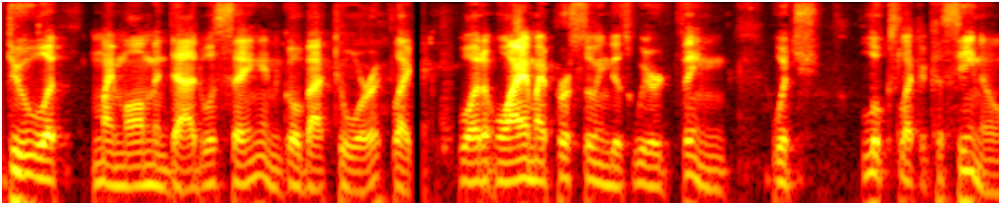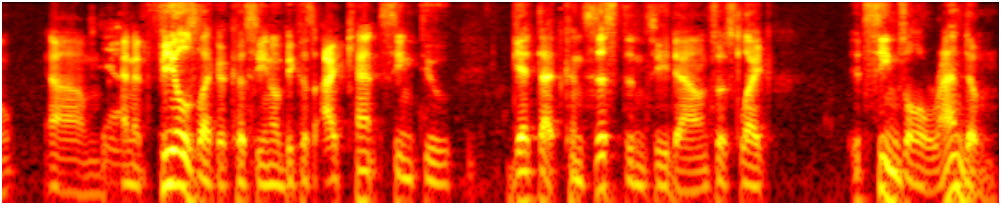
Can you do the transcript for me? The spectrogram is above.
do what my mom and dad was saying and go back to work? Like, what? Why am I pursuing this weird thing, which looks like a casino, um, Yeah. and it feels like a casino because I can't seem to get that consistency down. So it's like, it seems all random.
